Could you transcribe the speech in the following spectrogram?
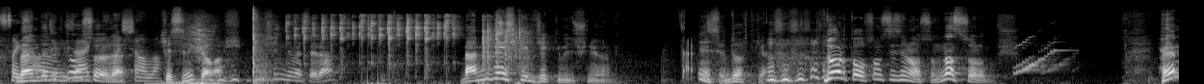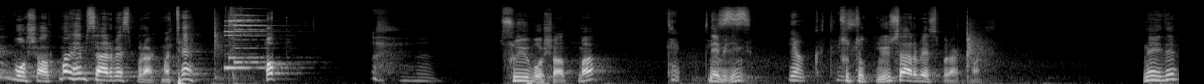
Sayısalcı Benden önce güzel o söyler. maşallah. Kesinlikle var. Şimdi mesela ben bir 5 gelecek gibi düşünüyorum. Neyse 4 geldi. 4 olsun sizin olsun. Nasıl sorulmuş? Hem boşaltma hem serbest bırakma. Te. Suyu boşaltma. Te- Ne bileyim? Yok. Tutukluyu serbest bırakma. Neydi?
